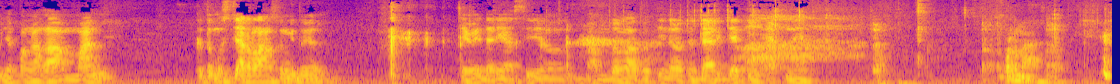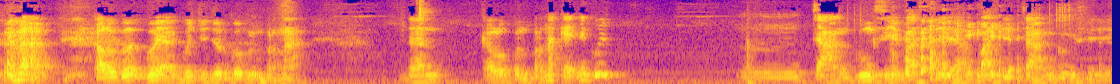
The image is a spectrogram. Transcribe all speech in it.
punya pengalaman ketemu secara langsung gitu kan cewek dari hasil Bumble atau Tinder atau dari dating app nih. Pernah. Kalau gue gue ya gue jujur gue belum pernah. Dan kalaupun pernah kayaknya gue canggung sih pasti ya pasti canggung sih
